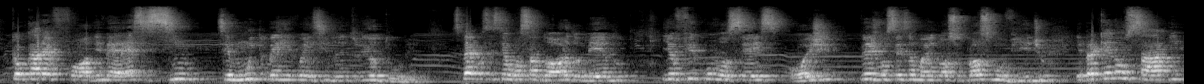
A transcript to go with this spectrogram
porque o cara é foda e merece sim ser muito bem reconhecido dentro do YouTube. Espero que vocês tenham gostado da Hora do Medo, e eu fico com vocês hoje, vejo vocês amanhã no nosso próximo vídeo, e para quem não sabe,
